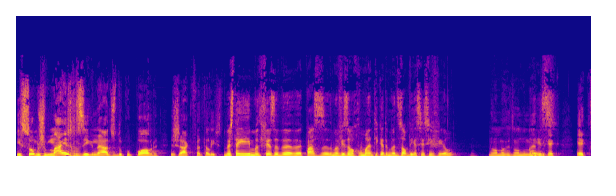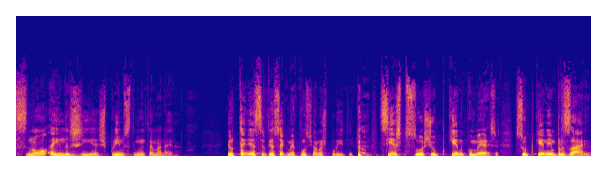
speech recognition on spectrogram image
e somos mais resignados do que o pobre Jacques Fatalista. Mas tem aí uma defesa de, de, quase de uma visão romântica de uma desobediência civil? Não é uma visão romântica, é, é, que, é que se não, a energia exprime-se de muita maneira. Eu tenho a certeza, eu sei como é que funcionam os políticos. Se as pessoas, se o pequeno comércio, se o pequeno empresário,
